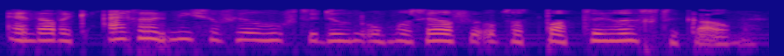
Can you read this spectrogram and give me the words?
en dat ik eigenlijk niet zoveel hoef te doen om mezelf weer op dat pad terug te komen.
